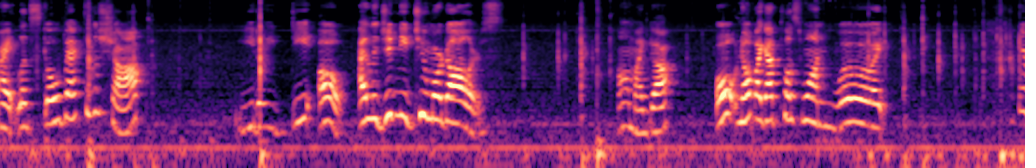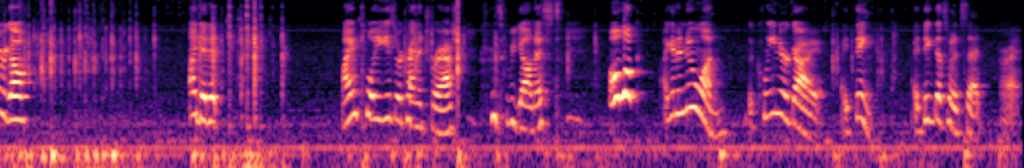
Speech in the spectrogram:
Alright, let's go back to the shop. Oh, I legit need two more dollars. Oh my god. Oh, nope, I got plus one. Wait, wait, wait. Here we go. I did it. My employees are kind of trash, to be honest. Oh, look! I get a new one. The cleaner guy, I think. I think that's what it said. Alright.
